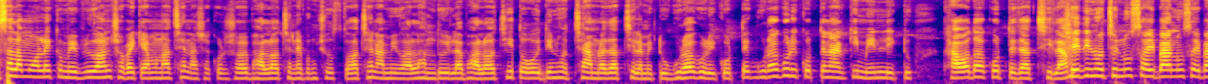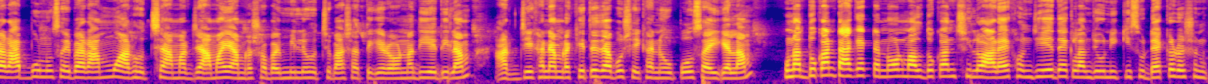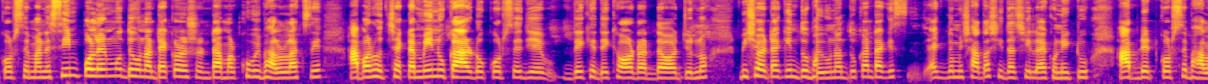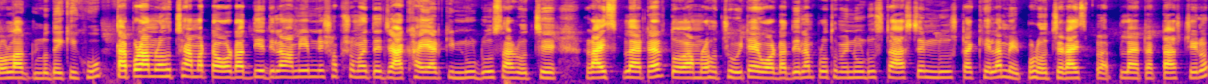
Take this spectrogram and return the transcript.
আসসালামু আলাইকুম এভরিওয়ান, সবাই কেমন আছেন? আশা করি সবাই ভালো আছেন এবং সুস্থ আছেন। আমিও আলহামদুলিল্লাহ ভালো আছি। তো ওই দিন হচ্ছে আমরা যাচ্ছিলাম একটু ঘোরাঘুরি করতে। ঘোরাঘুরি করতে না আর কি মেনলি একটু খাওয়া দাওয়া করতে যাচ্ছিলাম। সেদিন হচ্ছে নুসাইবা, নুসাইবার আব্বু, নুসাইবার আম্মু আর হচ্ছে আমার জামাই আমরা সবাই মিলে হচ্ছে বাসার থেকে রওনা দিয়ে দিলাম। আর যেখানে আমরা খেতে যাব সেখানেও পৌঁছাই গেলাম। ওনার দোকানটা আগে একটা নর্মাল দোকান ছিল, আর এখন যেয়ে দেখলাম যে উনি কিছু ডেকোরেশন করছে। মানে সিম্পলের মধ্যে ওনার ডেকোরেশনটা আমার খুবই ভালো লাগছে। আবার হচ্ছে একটা মেনু কার্ডও করছে যে দেখে দেখে অর্ডার দেওয়ার জন্য। বিষয়টা কিন্তু ওনার দোকানটা আগে একদমই সাদা সিধা ছিল, এখন একটু আপডেট করছে, ভালো লাগল দেখে খুব। তারপর আমরা হচ্ছে আমারটা অর্ডার দিয়ে দিলাম। আমি এমনি সব সময়তে যা খাই আর কি নুডলস আর হচ্ছে রাইস প্ল্যাটার তো আমরা হচ্ছে ওইটাই অর্ডার দিলাম। প্রথমে নুডলসটা আসছে নুডলসটা খেলাম, এরপর হচ্ছে রাইস প্ল্যাটারটা আসছিল,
